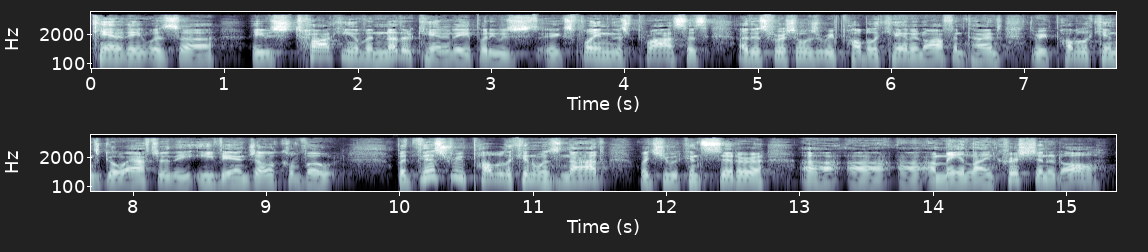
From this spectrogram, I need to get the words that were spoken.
candidate was, uh, he was talking of another candidate, but he was explaining this process. Uh, this person was a Republican, and oftentimes the Republicans go after the evangelical vote. But this Republican was not what you would consider a, a, a, a mainline Christian at all.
